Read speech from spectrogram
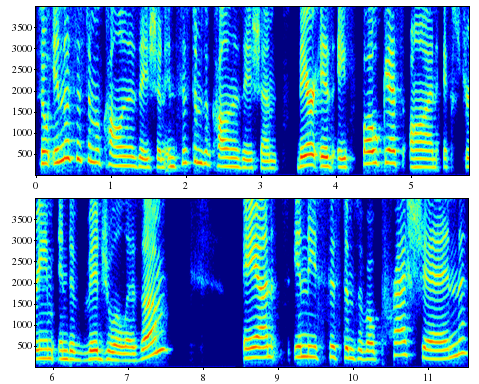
So in the system of colonization in systems of colonization there is a focus on extreme individualism and in these systems of oppression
